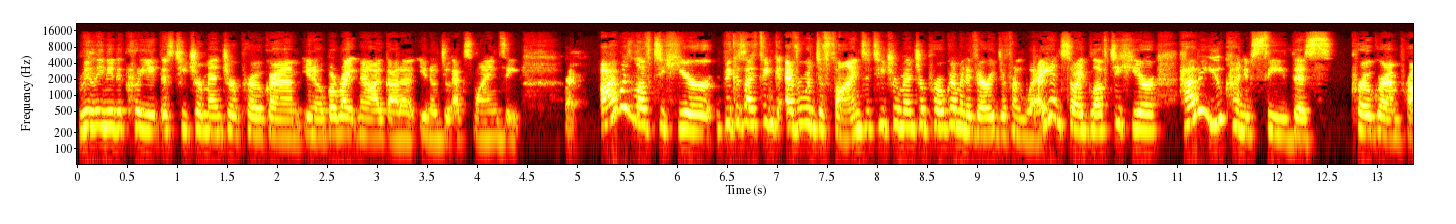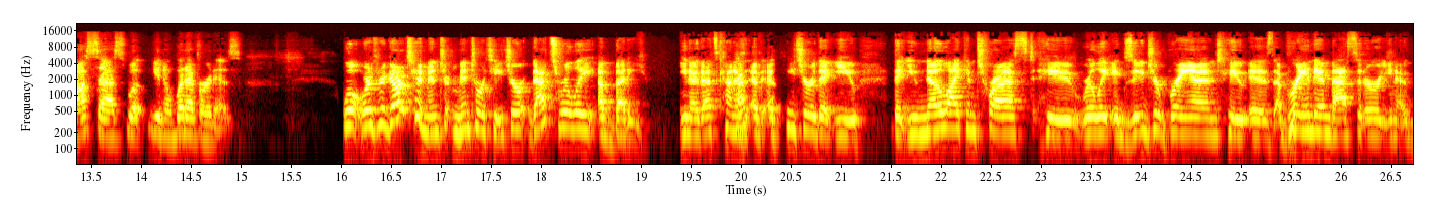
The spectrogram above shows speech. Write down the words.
really need to create this teacher mentor program you know but right now i gotta you know do x y and z. Right. I would love to hear because i think everyone defines a teacher mentor program in a very different way and so i'd love to hear how do you kind of see this program process what you know whatever it is? Well, with regard to a mentor, mentor teacher, that's really a buddy. You know, that's kind of a, a teacher that you that you know, like, and trust, who really exudes your brand, who is a brand ambassador. You know,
